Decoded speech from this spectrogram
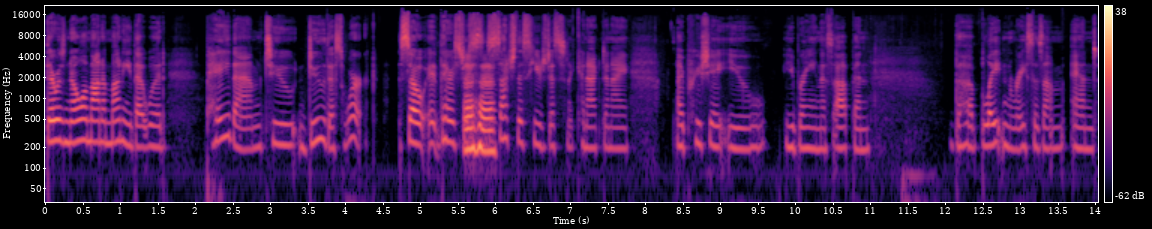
there was no amount of money that would pay them to do this work. So it, there's just mm-hmm. such this huge disconnect, and I, I appreciate you you bringing this up and the blatant racism and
